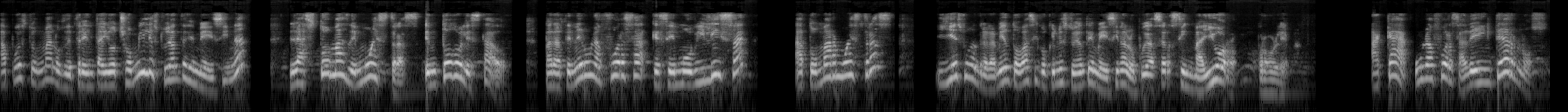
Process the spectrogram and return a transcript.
ha puesto en manos de 38 mil estudiantes de medicina las tomas de muestras en todo el estado para tener una fuerza que se moviliza a tomar muestras y es un entrenamiento básico que un estudiante de medicina lo puede hacer sin mayor problema. Acá, una fuerza de internos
